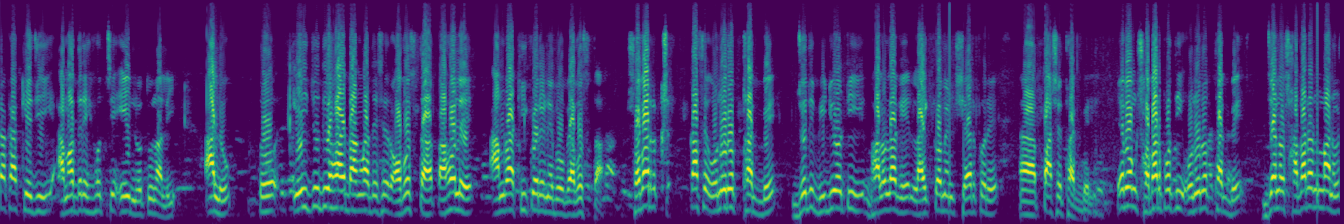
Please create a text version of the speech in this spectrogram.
টাকা কেজি আমাদের হচ্ছে এই নতুন আলি। আলু। তো এই যদি হয় বাংলাদেশের অবস্থা তাহলে আমরা কি করে নেব ব্যবস্থা? সবার কাছে অনুরোধ থাকবে যদি ভিডিওটি ভালো লাগে লাইক কমেন্ট শেয়ার করে পাশে থাকবেন। এবং সবার প্রতি অনুরোধ থাকবে যেন সাধারণ মানুষ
